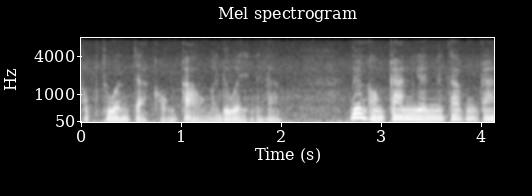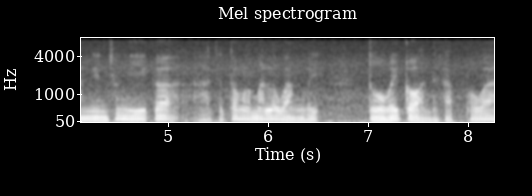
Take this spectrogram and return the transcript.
ทบทวนจากของเก่ามาด้วยนะครับ เรื่องของการเงินนะครับการเงินช่วงนี้ก็อาจจะต้องระมัดระวังไว้ตัวไว้ก่อนนะครับ เพราะว่า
